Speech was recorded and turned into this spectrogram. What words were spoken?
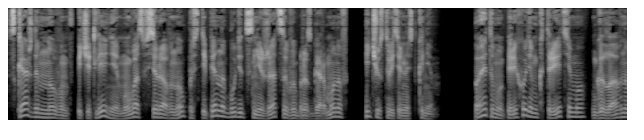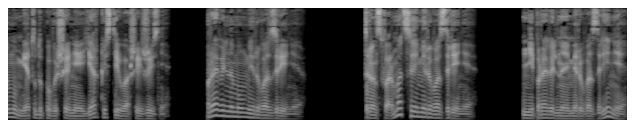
С каждым новым впечатлением у вас все равно постепенно будет снижаться выброс гормонов и чувствительность к ним. Поэтому переходим к третьему, главному методу повышения яркости вашей жизни – правильному мировоззрению. Трансформация мировоззрения. Неправильное мировоззрение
